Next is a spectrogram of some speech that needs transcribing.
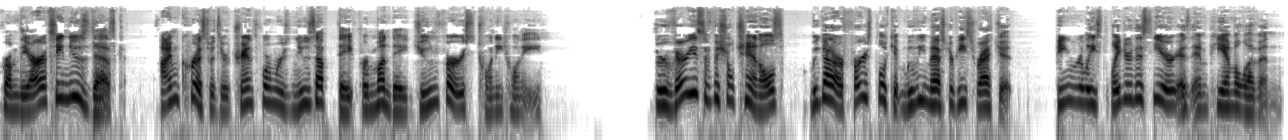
From the RFC News Desk, I'm Chris with your Transformers news update for Monday, June 1st, 2020. Through various official channels, we got our first look at movie masterpiece Ratchet, being released later this year as MPM 11.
